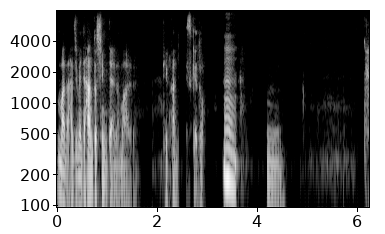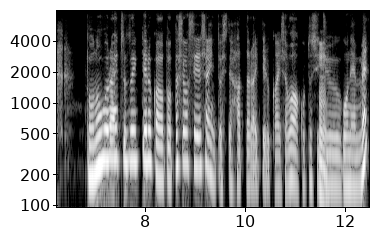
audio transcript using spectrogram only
まだ始めて半年みたいなのもあるっていう感じですけど。うんうん。どのぐらい続いてるかだと、私は正社員として働いてる会社は今年うん15年目、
